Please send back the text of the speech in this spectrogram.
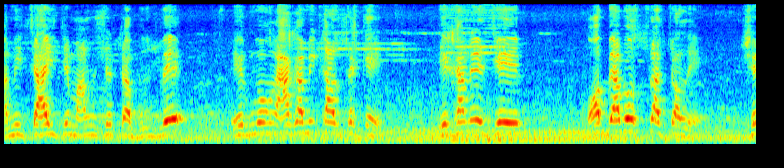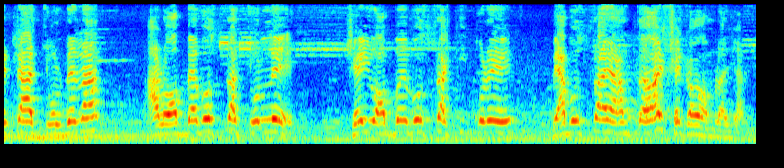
আমি চাই যে মানুষেরটা বুঝবে এবং আগামীকাল থেকে এখানে যে অব্যবস্থা চলে সেটা চলবে না। আর অব্যবস্থা চললে সেই অব্যবস্থা কি করে ব্যবস্থায় আনতে হয় সেটাও আমরা জানি।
